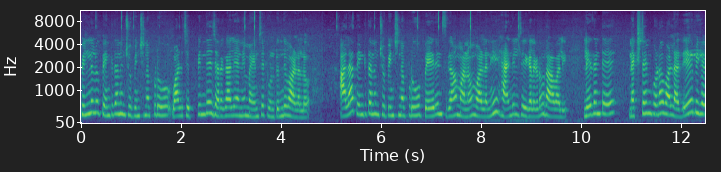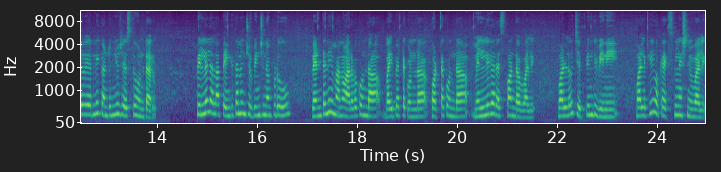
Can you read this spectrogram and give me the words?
పిల్లలు పెంకితనం చూపించినప్పుడు వాళ్ళు చెప్పిందే జరగాలి అనే మైండ్ సెట్ ఉంటుంది వాళ్ళలో. అలా పెంకితనం చూపించినప్పుడు పేరెంట్స్గా మనం వాళ్ళని హ్యాండిల్ చేయగలగడం రావాలి. లేదంటే నెక్స్ట్ టైం కూడా వాళ్ళు అదే బిహేవియర్ని కంటిన్యూ చేస్తూ ఉంటారు. పిల్లలు అలా పెంకితనం చూపించినప్పుడు వెంటనే మనం అరవకుండా భయపెట్టకుండా కొట్టకుండా మెల్లిగా రెస్పాండ్ అవ్వాలి. వాళ్ళు చెప్పింది విని వాళ్ళకి ఒక ఎక్స్ప్లెనేషన్ ఇవ్వాలి.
